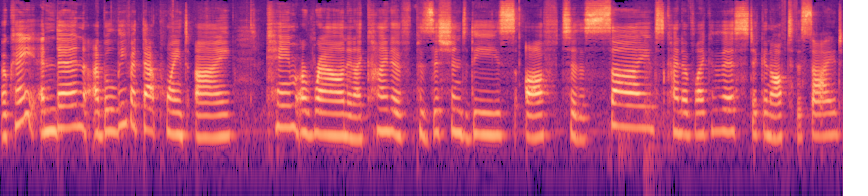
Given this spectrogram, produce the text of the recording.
Okay, and then I believe at that point I came around and I kind of positioned these off to the sides, kind of like this, sticking off to the side.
